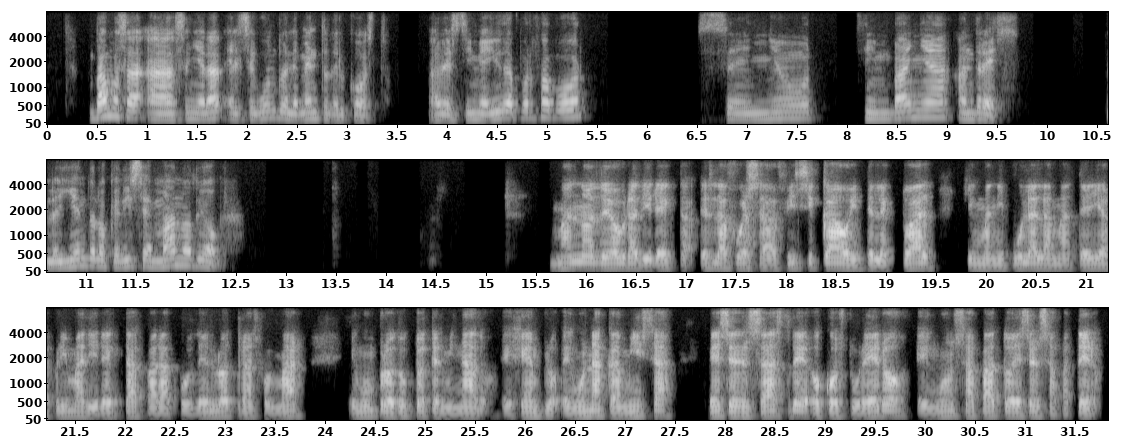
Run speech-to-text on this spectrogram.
Vamos a, señalar el segundo elemento del costo. A ver, si me ayuda, por favor, señor Simbaña Andrés, leyendo lo que dice mano de obra. Mano de obra directa es la fuerza física o intelectual quien manipula la materia prima directa para poderlo transformar en un producto terminado. Ejemplo, en una camisa es el sastre o costurero, en un zapato es el zapatero.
